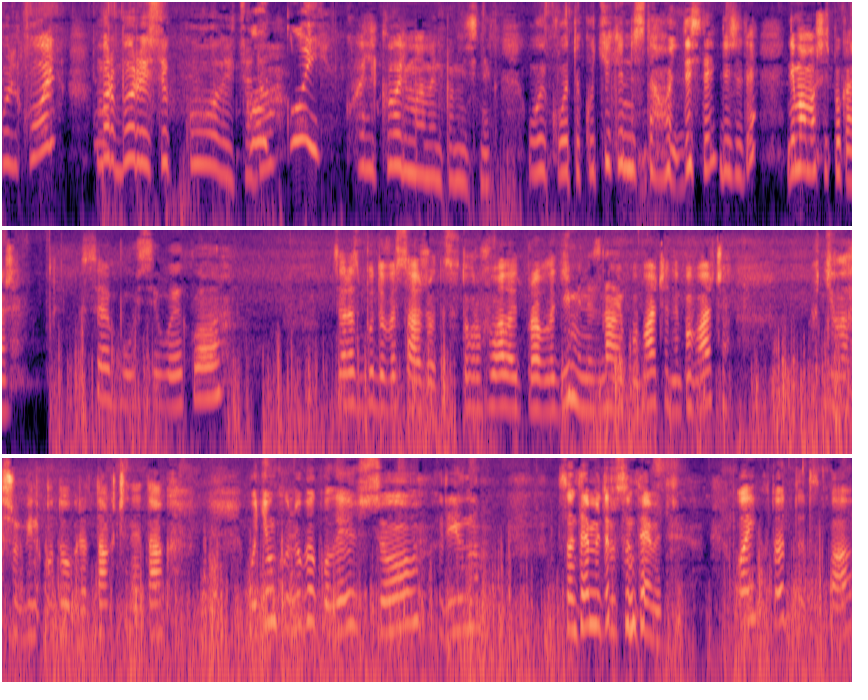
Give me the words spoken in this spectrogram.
Куль-куль? Барбарисик колиться, так? Да? Коль-коль, мамин помічник. Ой, котику, тільки не ставай. Де сюди, де сюди. Де мама щось покаже. Все бусі виклала. Зараз буду висаджувати. Сфотографувала, відправила Дімі, не знаю, побачить, не побачить. Хотіла, щоб він одобрив так чи не так. Бо Дімко любить, коли все рівно. Сантиметр в сантиметр. Ой, хто тут впав?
